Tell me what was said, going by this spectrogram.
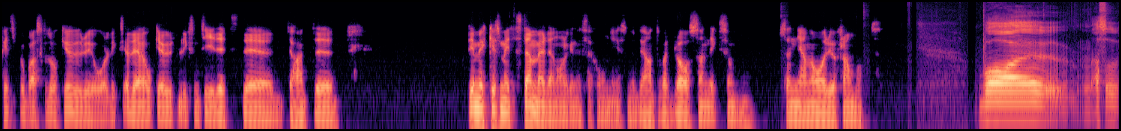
Pittsburgh bara skulle åka ur i år, liksom, eller åka ut liksom tidigt. Det, det, har inte. Det är mycket som inte stämmer i den organisationen just nu. Det har inte varit bra sedan liksom sen januari och framåt. Vad, alltså,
